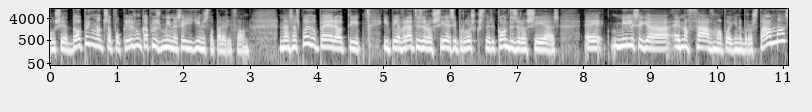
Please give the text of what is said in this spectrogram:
ουσία ντόπινγκ να τους αποκλείσουν κάποιους μήνες. Έχει γίνει στο παρελθόν. Να σας πω εδώ πέρα ότι η πλευρά της Ρωσίας, η Υπουργός Εξωτερικών της Ρωσίας, ε, μίλησε για ένα θαύμα που έγινε μπροστά μας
